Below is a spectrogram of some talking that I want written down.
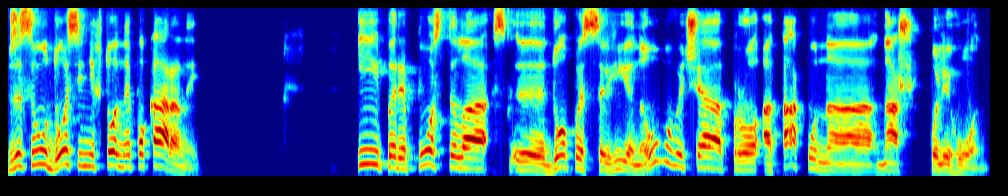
в ЗСУ досі ніхто не покараний. І перепостила е, допис Сергія Наумовича про атаку на наш полігон.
